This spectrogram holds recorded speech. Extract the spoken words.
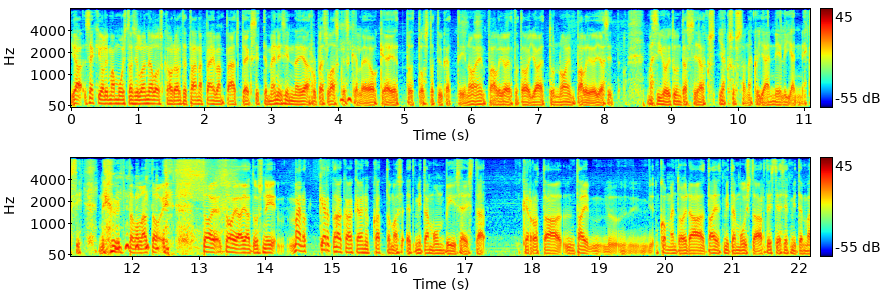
Ja sekin oli, mä muistan silloin neloskaudelta, että aina päivän päätteeksi sitten meni sinne ja rupesi laskeskelemaan, okei, okay, että tosta tykättiin noin paljon ja tota on jaettu noin paljon ja sitten mä sijoituin tässä jaksossa näköjään neljänneksi. Niin tavallaan toi, toi, toi ajatus, niin mä en ole kertaakaan käynyt katsomassa, että mitä mun biiseistä kerrotaan tai kommentoidaan tai että mitä muista artisteista, että miten mä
